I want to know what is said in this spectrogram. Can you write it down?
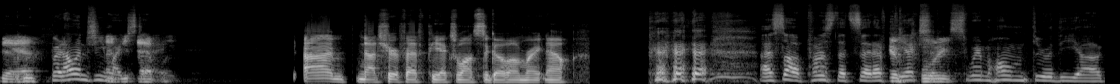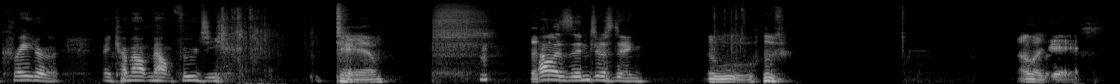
Yeah. but LNG might That'd be- stay. definitely. I'm not sure if FPX wants to go home right now. I saw a post that said FPX should swim home through the uh, crater and come out Mount Fuji. Damn. that was interesting. Ooh. I like this.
